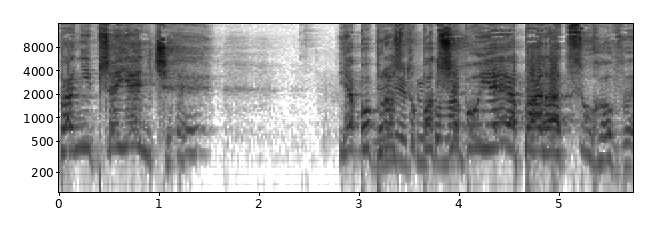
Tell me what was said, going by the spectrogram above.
pani, przejęcie. Ja po prostu tylko na- potrzebuję aparat słuchowy.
